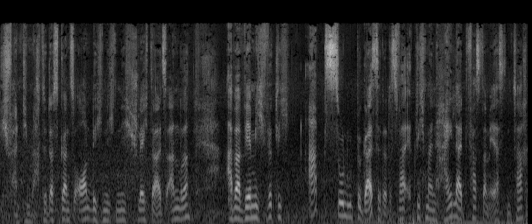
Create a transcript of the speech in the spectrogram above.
ich fand, die machte das ganz ordentlich, nicht, nicht schlechter als andere. Aber wer mich wirklich absolut begeistert hat. Das war wirklich mein Highlight fast am ersten Tag.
